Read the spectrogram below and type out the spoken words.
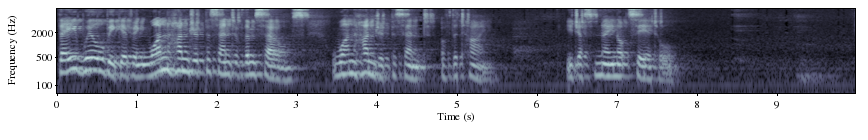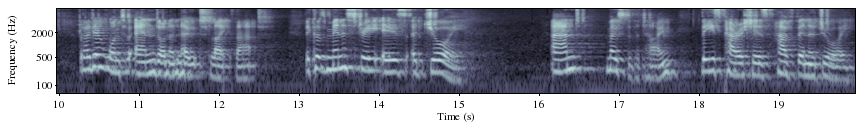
They will be giving 100% of themselves, 100% of the time. You just may not see it all. But I don't want to end on a note like that, because ministry is a joy. And most of the time, these parishes have been a joy,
